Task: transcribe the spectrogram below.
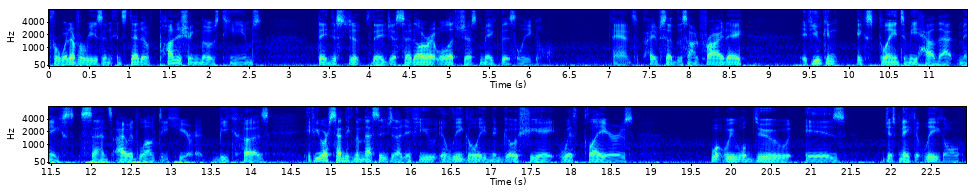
for whatever reason, instead of punishing those teams, they just they just said, "All right, well, let's just make this legal." And I've said this on Friday. If you can explain to me how that makes sense, I would love to hear it because if you are sending the message that if you illegally negotiate with players, what we will do is just make it legal,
